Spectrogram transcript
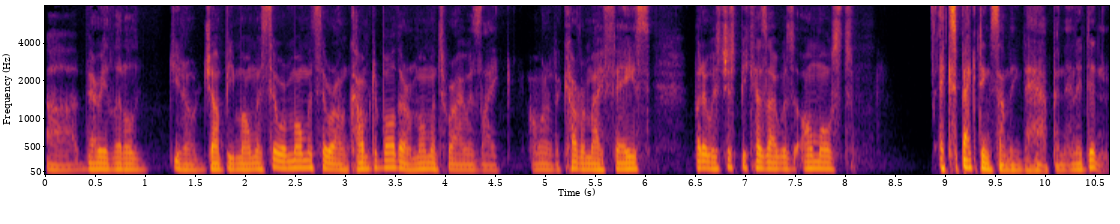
uh, very little, you know, jumpy moments. There were moments that were uncomfortable. There were moments where I was like, I wanted to cover my face, but it was just because I was almost expecting something to happen and it didn't.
